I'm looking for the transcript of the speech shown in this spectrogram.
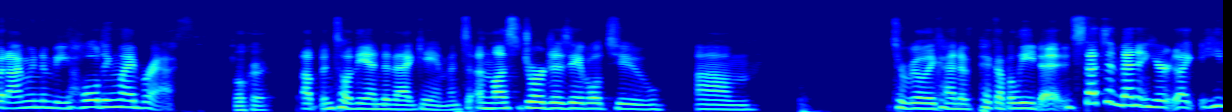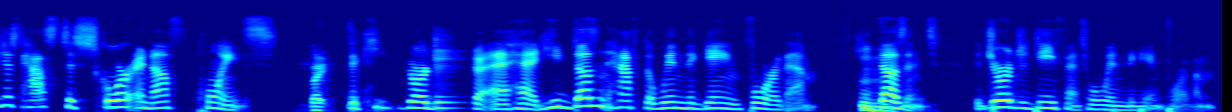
but I'm going to be holding my breath Okay. up until the end of that game unless Georgia is able to um to really kind of pick up a lead. Uh, Stetson Bennett here, like he just has to score enough points Right. to keep Georgia ahead. He doesn't have to win the game for them. He Mhm. doesn't. The Georgia defense will win the game for them.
